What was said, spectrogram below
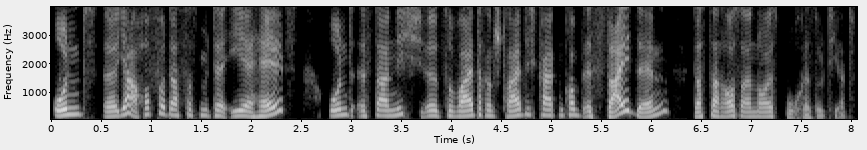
und äh, ja, hoffe, dass das mit der Ehe hält und es da nicht äh, zu weiteren Streitigkeiten kommt, es sei denn, dass daraus ein neues Buch resultiert.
